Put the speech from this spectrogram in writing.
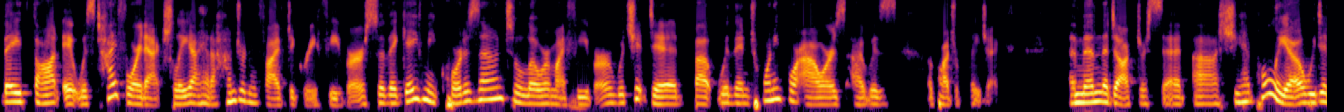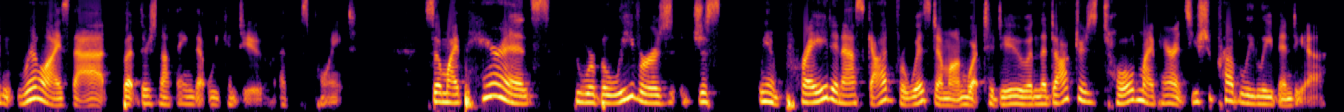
They thought it was typhoid, actually. I had 105 degree fever. So they gave me cortisone to lower my fever, which it did. But within 24 hours, I was a quadriplegic. And then the doctor said uh, she had polio. We didn't realize that, but there's nothing that we can do at this point. So my parents, who were believers, just you know, prayed and asked God for wisdom on what to do. And the doctors told my parents, you should probably leave India.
